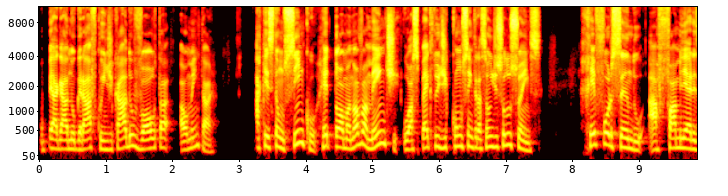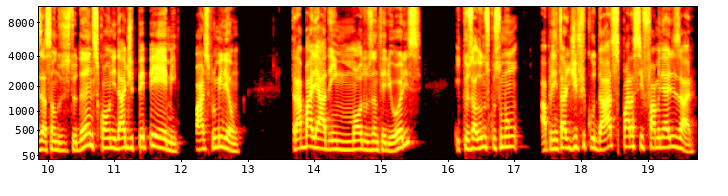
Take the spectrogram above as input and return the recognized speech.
o pH no gráfico indicado volta a aumentar. A questão 5 retoma novamente o aspecto de concentração de soluções, reforçando a familiarização dos estudantes com a unidade ppm, partes por milhão, trabalhada em módulos anteriores e que os alunos costumam apresentar dificuldades para se familiarizar.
